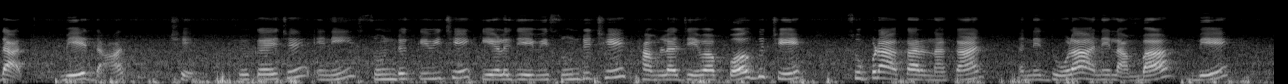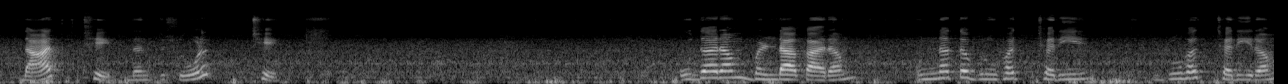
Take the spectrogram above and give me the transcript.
દાંત. બે દાંત છે. શું કહે છે? એની સૂંઢ કેવી છે? કેળ જેવી સૂંઢ છે, થાંભલા જેવા પગ છે, સુપડા આકારના કાન અને ધોળા અને લાંબા બે દાંત છે દંતશૂળ છે. ઉદરમ ભંડાકારમ, ઉન્નત બૃહચ્છરી બૃહચ્છરીરમ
